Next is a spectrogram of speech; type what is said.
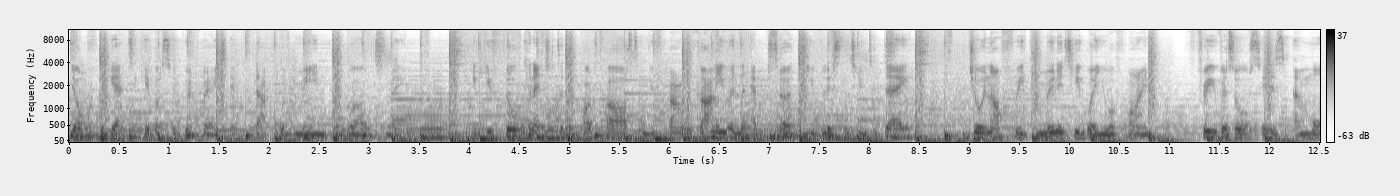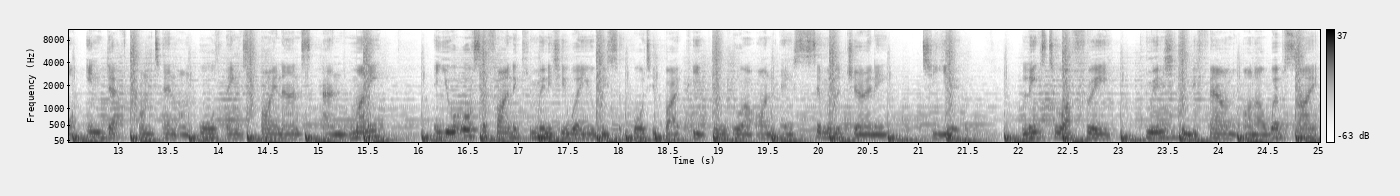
don't forget to give us a good rating. That would mean the world to me. If you feel connected to the podcast and you found value in the episode that you've listened to today, join our free community where you will find free resources and more in depth content on all things finance and money. And you will also find a community where you'll be supported by people who are on a similar journey to you. Links to our free community can be found on our website,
